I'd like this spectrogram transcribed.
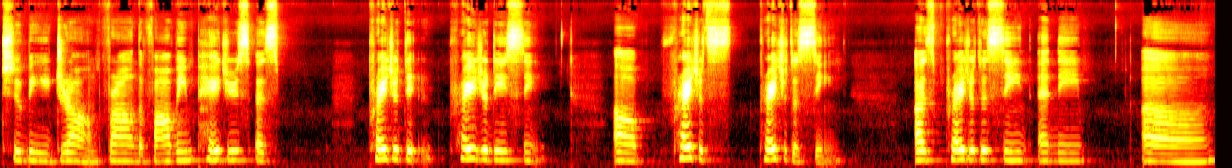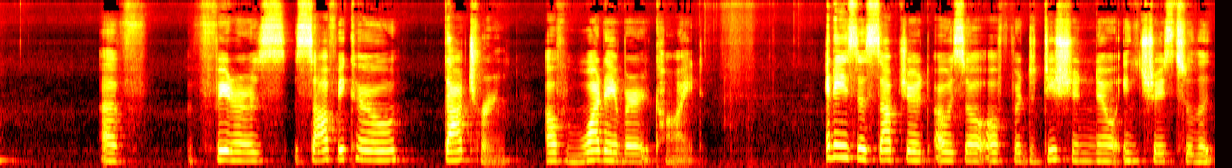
to be drawn from the following pages as prejudi- prejudicing, uh, prejudice, prejudicing, as prejudicing any uh, of philosophical doctrine of whatever kind. It is a subject also of additional interest to the,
